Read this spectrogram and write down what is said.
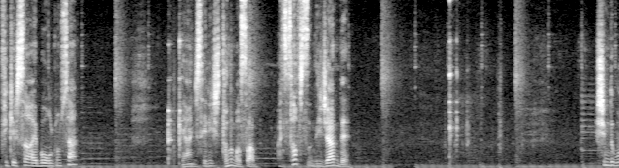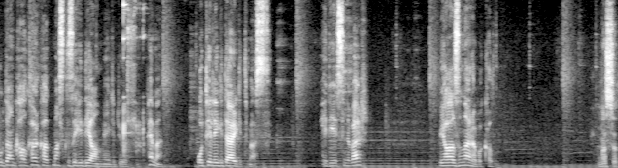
fikir sahibi oldun sen. Yani seni hiç tanımasam, ay safsın diyeceğim de. Şimdi buradan kalkar kalkmaz kıza hediye almaya gidiyorsun. Hemen. Otele gider gitmez. Hediyesini ver. Bir ağzını ara bakalım. Nasıl?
